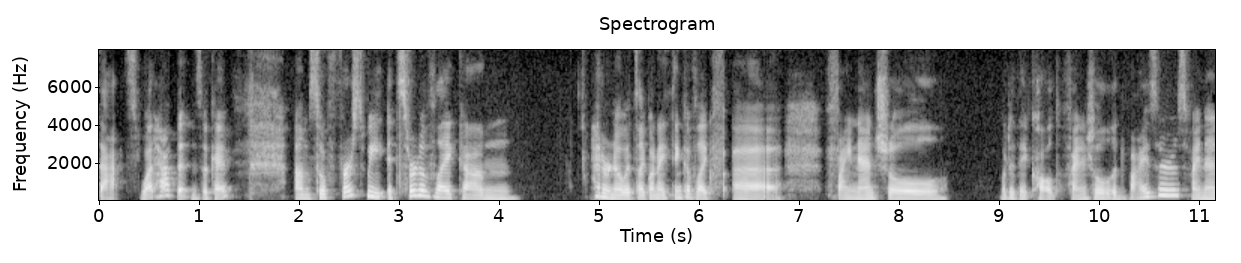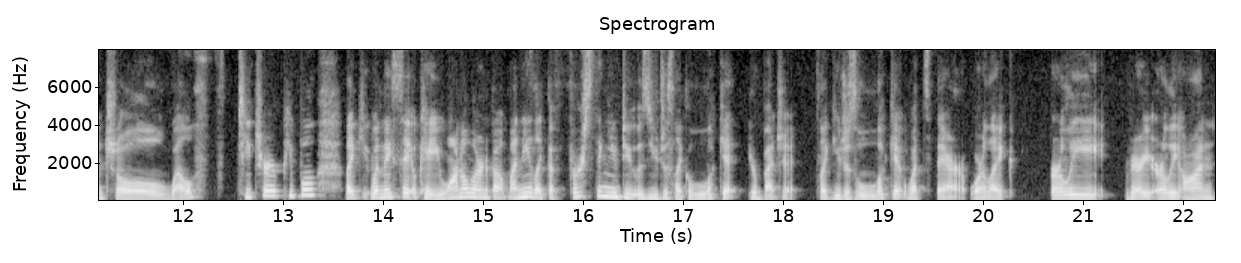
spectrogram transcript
that's what happens. Okay. Um, so, first, we, it's sort of like, um, I don't know, it's like when I think of like uh, financial what are they called? Financial advisors, financial wealth teacher people. Like when they say, okay, you want to learn about money, like the first thing you do is you just like look at your budget. Like you just look at what's there. Or like early, very early on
